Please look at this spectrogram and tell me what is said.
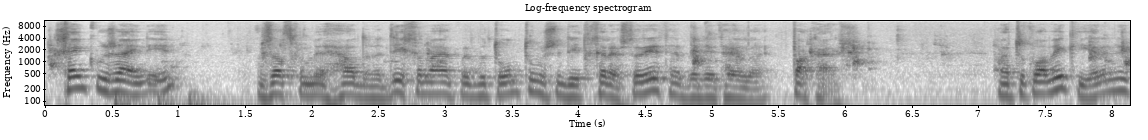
geen kozijn in. Dat hadden we dichtgemaakt met beton toen ze dit gerestaureerd hebben, dit hele pakhuis. Maar toen kwam ik hier en ik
